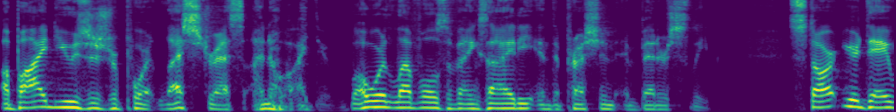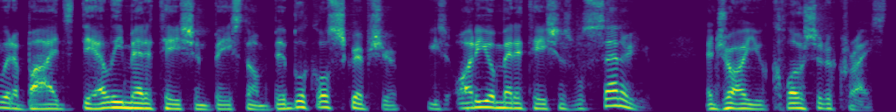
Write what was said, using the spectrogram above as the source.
Abide users report less stress. I know I do. Lower levels of anxiety and depression and better sleep. Start your day with Abide's daily meditation based on biblical scripture. These audio meditations will center you and draw you closer to Christ.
